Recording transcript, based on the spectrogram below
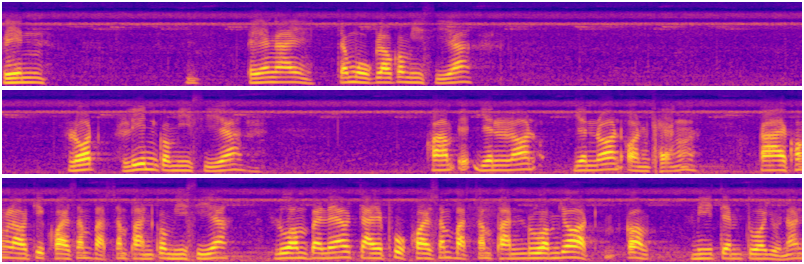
กลิ่นเป็นยังไงจมูกเราก็มีเสียรสลิ้นก็มีเสีย ความเย็นร้อน เย็นร้อนอ่อนแข็ง กายของเราที่คอยสัมผัสสัมพันธ์ก็มีเสีย รวมไปแล้วใจผู้คอยสัมผัสสัมพันธ์รวมยอดก็มีเต็มตัวอยู่นั่น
